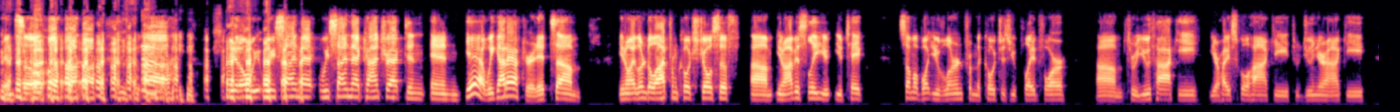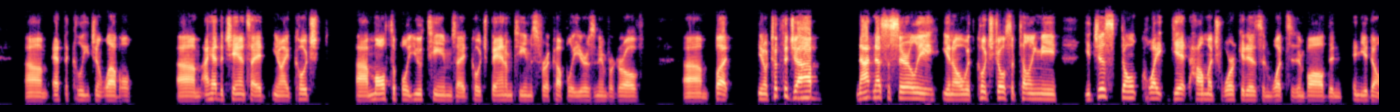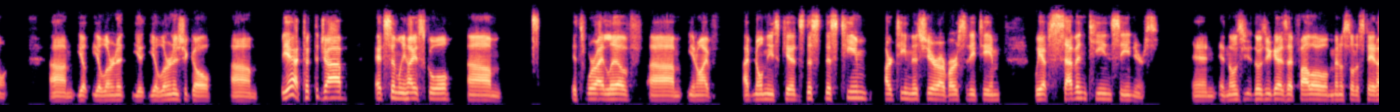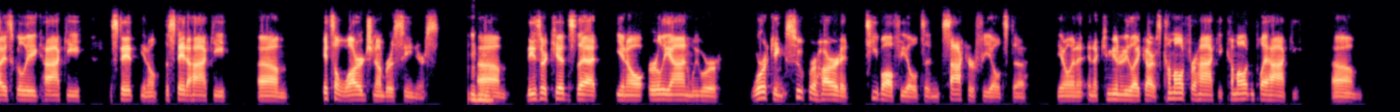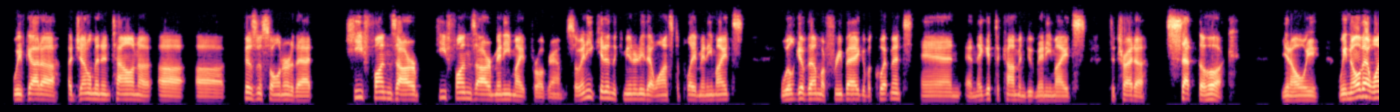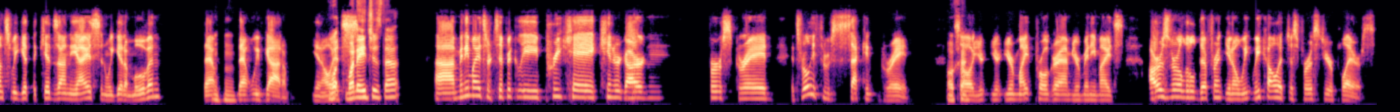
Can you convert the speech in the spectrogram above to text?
And so, uh, you know, we, we signed that we signed that contract, and and yeah, we got after it. It's um, you know, I learned a lot from Coach Joseph. Um, you know, obviously, you you take some of what you've learned from the coaches you played for um, through youth hockey, your high school hockey, through junior hockey, um, at the collegiate level. Um, I had the chance. I had, you know, I coached uh, multiple youth teams. I had coached Bantam teams for a couple of years in Inver Grove, um, but you know, took the job not necessarily, you know, with Coach Joseph telling me you just don't quite get how much work it is and what's involved, and and you don't. Um, you you learn it. You, you learn as you go. Um, yeah, took the job at Simley High School. Um, it's where I live. Um, you know, I've I've known these kids. This this team, our team this year, our varsity team, we have 17 seniors, and and those those of you guys that follow Minnesota State High School League hockey, the state, you know, the state of hockey, um, it's a large number of seniors. Mhm. Um, these are kids that you know early on we were working super hard at t-ball fields and soccer fields to you know in a, in a community like ours come out for hockey come out and play hockey um, we've got a, a gentleman in town a, a, a business owner that he funds our he funds our mini mite program so any kid in the community that wants to play mini mites we'll give them a free bag of equipment and and they get to come and do mini mites to try to set the hook you know we we know that once we get the kids on the ice and we get them moving that Mhm. that we've got them you know what what age is that? uh, mini mites are typically pre-K, kindergarten, first grade. It's really through second grade. Okay. So your, your your mite program, your mini mites, ours are a little different. You know, we, we call it just first year players.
